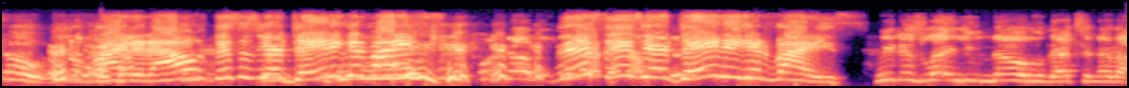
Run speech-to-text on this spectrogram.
No, write it out? This is your dating advice. Oh, no, This is your dating advice. we just letting you know that's another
